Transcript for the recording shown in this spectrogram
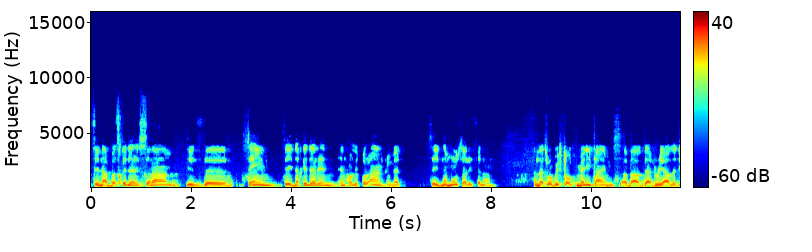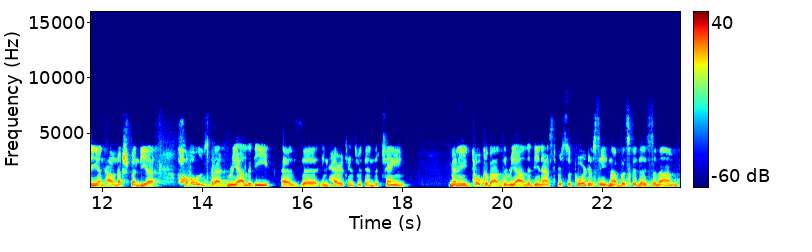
Sayyidina Abbas Khidr salam is the same Sayyidina Khidr in, in Holy Qur'an who met Sayyidina Musa salam. And that's what we've talked many times about that reality and how Naqshbandiya holds that reality as inheritance within the chain. Many talk about the reality and ask for support of Sayyidina Abbas salam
